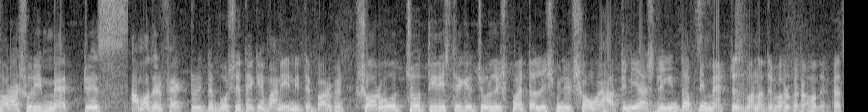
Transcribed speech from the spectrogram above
সরাসরি ম্যাট্রেস আমাদের ফ্যাক্টরিতে বসে থেকে বানিয়ে নিতে পারবেন। সর্বোচ্চ তিরিশ থেকে চল্লিশ, পঁয়তাল্লিশ মিনিট সময় হাতে নিয়ে আসলে কিন্তু আপনি ম্যাট্রেস বানাতে পারবেন আমাদের কাছ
